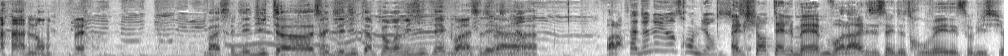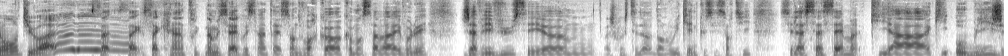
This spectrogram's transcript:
L'enfer. bah, c'est de l'édit, euh, c'est de l'édit un peu revisité, quoi. Ouais, c'est ça, c'est euh, Ça donne une autre ambiance. Elles chantent elles-mêmes, voilà, elles essayent de trouver des solutions, tu vois. Ça, ça- ça crée un truc. Non, mais c'est vrai que c'est intéressant de voir co- comment ça va évoluer. J'avais vu, c'est, euh, je crois que c'était dans, dans le week-end que c'est sorti, c'est la SACEM qui, a, qui oblige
